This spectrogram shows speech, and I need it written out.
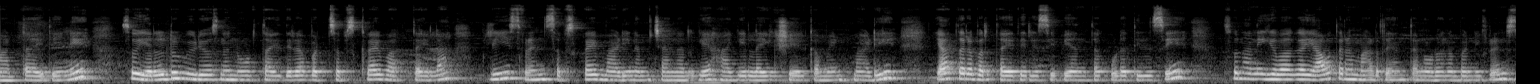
ಮಾಡ್ತಾ ಇದ್ದೀನಿ. ಸೊ ಎಲ್ಲರೂ ವೀಡಿಯೋಸ್ನ ನೋಡ್ತಾ ಇದ್ದೀರಾ ಬಟ್ ಸಬ್ಸ್ಕ್ರೈಬ್ ಇಲ್ಲ. ಪ್ಲೀಸ್ ಫ್ರೆಂಡ್ಸ್ ಸಬ್ಸ್ಕ್ರೈಬ್ ಮಾಡಿ ನಮ್ಮ ಚಾನಲ್ಗೆ ಹಾಗೆ ಲೈಕ್ ಶೇರ್ ಕಮೆಂಟ್ ಮಾಡಿ. ಯಾವ ಥರ ಇದೆ ರೆಸಿಪಿ ಅಂತ ಕೂಡ ತಿಳಿಸಿ. ಸೊ ನಾನೀಗಿವಾಗ ಯಾವ ಥರ ಮಾಡಿದೆ ಅಂತ ನೋಡೋಣ ಬನ್ನಿ ಫ್ರೆಂಡ್ಸ್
